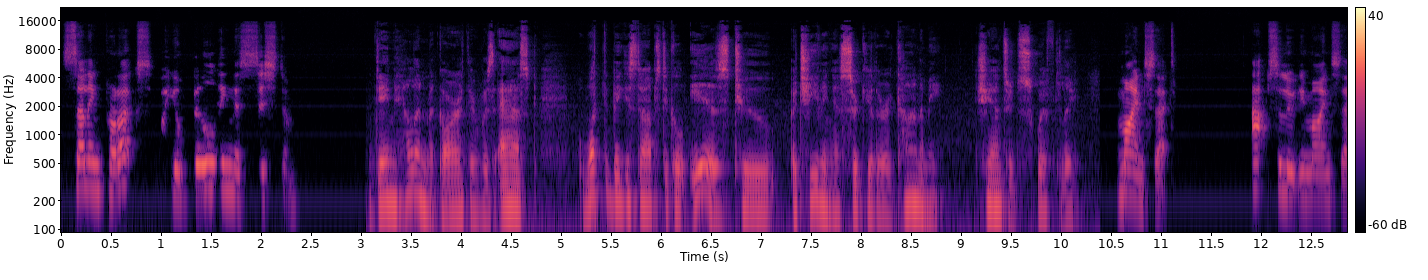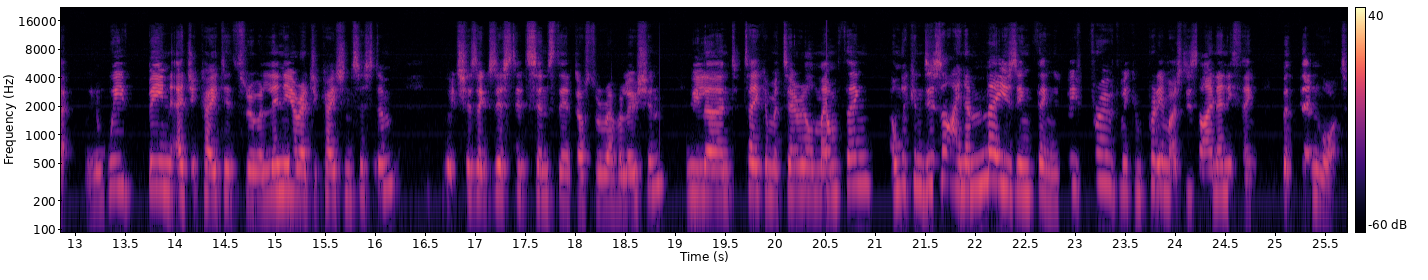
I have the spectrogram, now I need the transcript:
selling products, but you're building this system. Dame Ellen MacArthur was asked what the biggest obstacle is to achieving a circular economy. She answered swiftly mindset absolutely mindset. You know, we've been educated through a linear education system, which has existed since the Industrial Revolution. We learned to take a material, make something, and we can design amazing things. We've proved we can pretty much design anything, but then what?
